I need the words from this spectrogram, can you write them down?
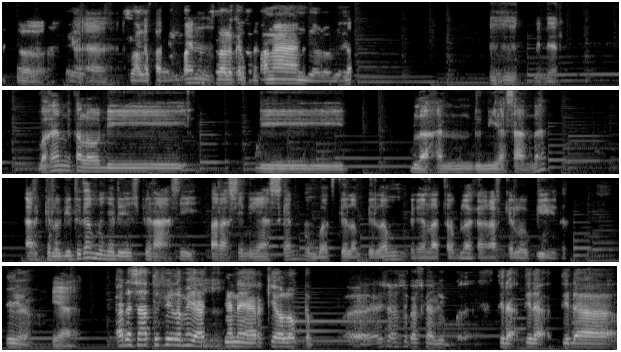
Betul. Iya. Heeh. selalu kan- selalu ke lapangan bla bla bla. Bener. Bahkan kalau di di belahan dunia sana, arkeologi itu kan menjadi inspirasi para sinias kan membuat film-film dengan latar belakang arkeologi gitu. Iya. Ya, Ada satu film ya Hmm. mengenai arkeolog eh, saya suka sekali tidak tidak tidak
